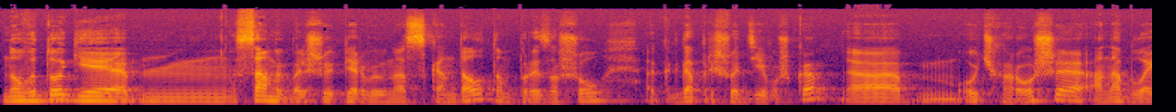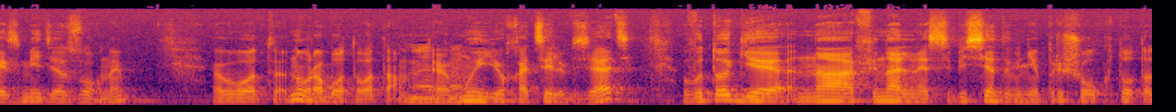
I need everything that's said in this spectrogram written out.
но в итоге самый большой первый у нас скандал там произошел, когда пришла девушка, а, очень хорошая, она была из медиазоны, вот, ну, работала там. Это. Мы ее хотели взять. В итоге на финальное собеседование пришел кто-то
